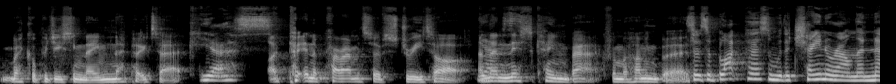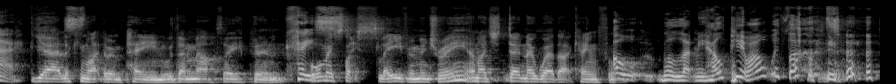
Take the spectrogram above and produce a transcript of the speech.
record producing name, Nepotech. yes. I put in a parameter of street art, and then this came back from a hummingbird. so it's a black person with a chain around their neck. yeah, looking like they're in pain with their mouth open, Okay, almost like slave imagery, and I just don't know where that came from. Oh, well, let me help you out with that.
